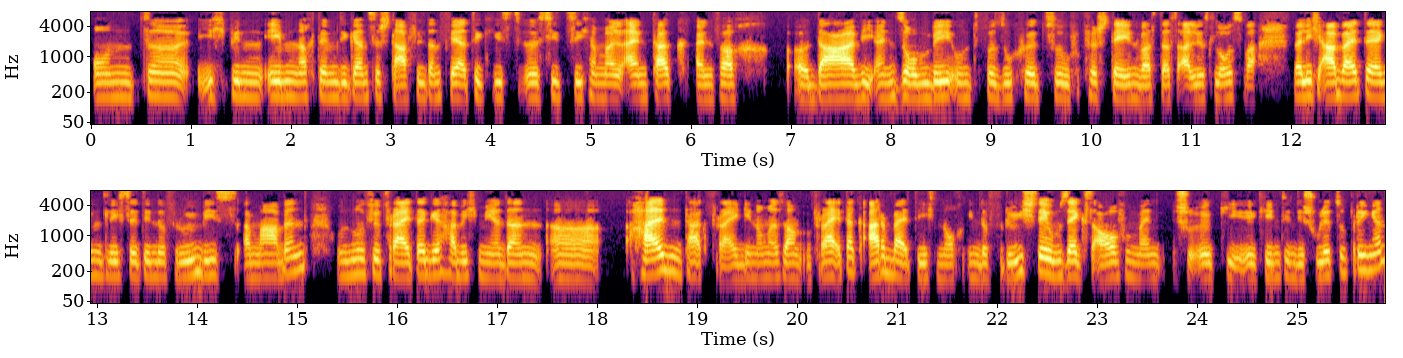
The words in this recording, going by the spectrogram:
Und äh, ich bin eben, nachdem die ganze Staffel dann fertig ist, äh, sitze ich einmal einen Tag einfach da wie ein Zombie und versuche zu verstehen, was das alles los war. Weil ich arbeite eigentlich seit in der Früh bis am Abend und nur für Freitage habe ich mir dann äh, halben Tag freigenommen. Also am Freitag arbeite ich noch in der Früh. Ich stehe um sechs auf, um mein äh, Kind in die Schule zu bringen.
